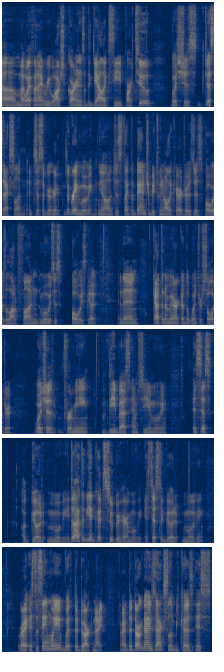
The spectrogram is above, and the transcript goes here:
Uh, my wife and I rewatched Guardians of the Galaxy Part Two, which is just excellent. It's just a great, a great movie. You know, just like the banter between all the characters is just always a lot of fun. The movie's just always good. And then Captain America: The Winter Soldier, which is for me the best MCU movie. It's just a good movie. It doesn't have to be a good superhero movie. It's just a good movie, right? It's the same way with The Dark Knight. Right? The Dark Knight is excellent because it's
